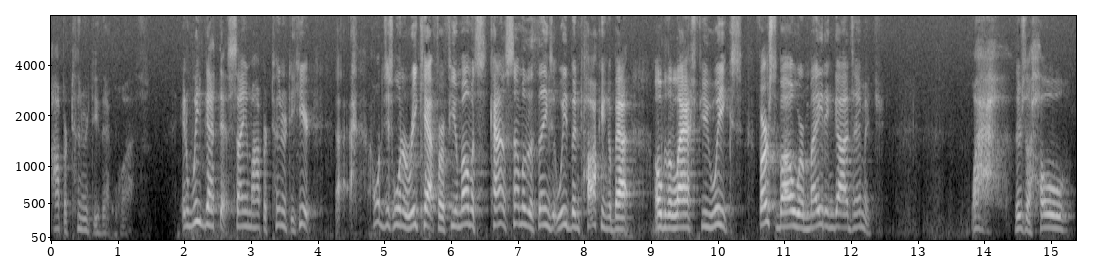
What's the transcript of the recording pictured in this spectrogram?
opportunity that was. And we've got that same opportunity here. I just want to recap for a few moments kind of some of the things that we've been talking about over the last few weeks. First of all, we're made in God's image. Wow, there's a whole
